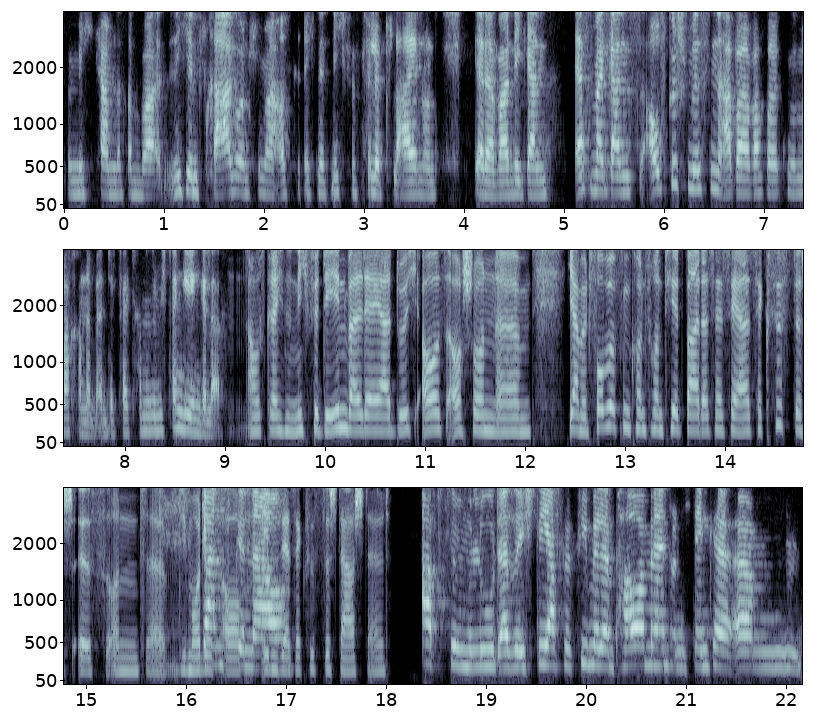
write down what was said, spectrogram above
für mich kam das aber nicht in Frage und schon mal ausgerechnet nicht für Philipp Lein. Und ja, da waren die ganz, erstmal ganz aufgeschmissen, aber was sollten wir machen? Im Endeffekt haben sie mich dann gehen gelassen. Ausgerechnet nicht für den, weil der ja durchaus auch schon ähm, ja, mit Vorwürfen konfrontiert war, dass er sehr sexistisch ist und äh, die Models Ganz auch genau. eben sehr sexistisch darstellt. Absolut. Also ich stehe ja für Female Empowerment und ich denke, ähm,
